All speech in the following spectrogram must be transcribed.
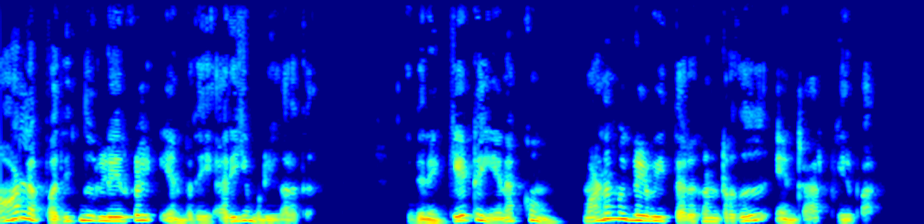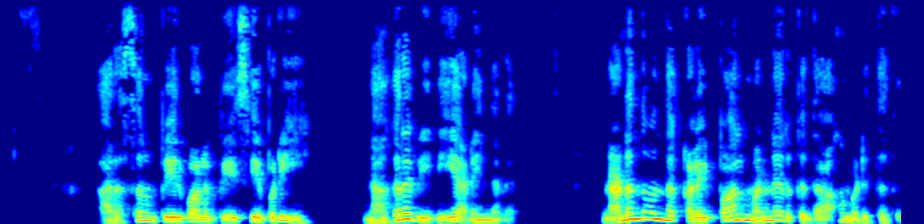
ஆழ பதிந்துள்ளீர்கள் என்பதை அறிய முடிகிறது. இதனை கேட்ட எனக்கும் மனமகிழ்வை தருகின்றது என்றார் பீர்பால். அரசரும் பீர்பாலும் பேசியபடி நகர வீதியை அடைந்தனர். நடந்து வந்த களைப்பால் மன்னருக்கு தாகம் எடுத்தது.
